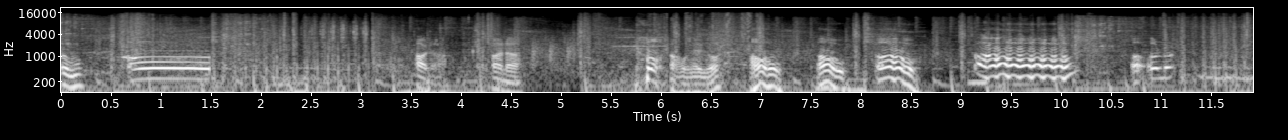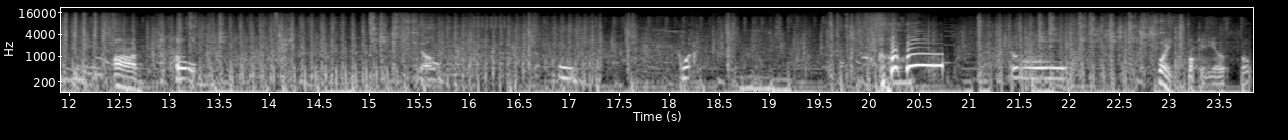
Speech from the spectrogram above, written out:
Oh. Oh. Oh no. Oh no. Oh, oh there you go. Oh. Oh. Oh. Oh. Oh, um, oh no. Oh. Oh. No. Oh. Come on. oh. Boy, fucking healed. Oh.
